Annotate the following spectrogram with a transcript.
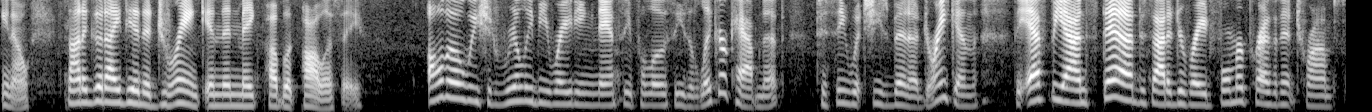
You know, it's not a good idea to drink and then make public policy. Although we should really be raiding Nancy Pelosi's liquor cabinet to see what she's been a drinking, The FBI instead decided to raid former President Trump's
